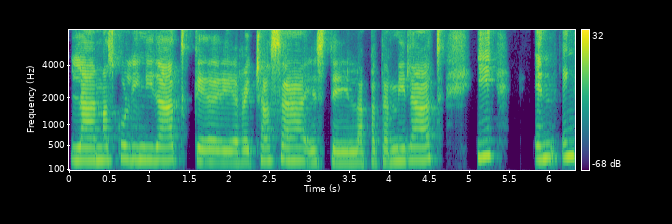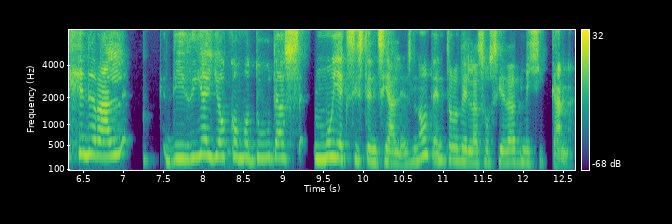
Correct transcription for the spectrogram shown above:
la masculinidad que rechaza este, la paternidad. Y en, en general diría yo, como dudas muy existenciales, ¿no? Dentro de la sociedad mexicana.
